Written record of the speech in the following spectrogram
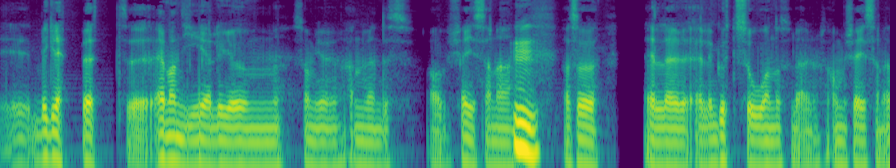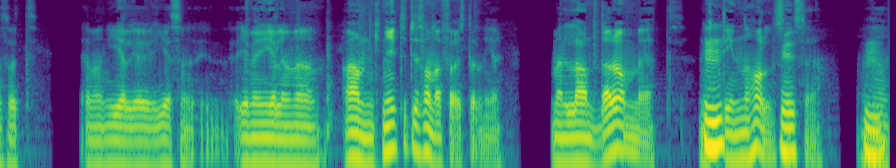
eh, begreppet eh, evangelium som ju användes av kejsarna, mm, alltså, eller, eller Guds son och sådär om kejsarna. Så att evangelier, evangelierna anknyter till sådana föreställningar men laddar dem med ett Mm. nytt innehåll. Så att säga. Mm. Eh,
